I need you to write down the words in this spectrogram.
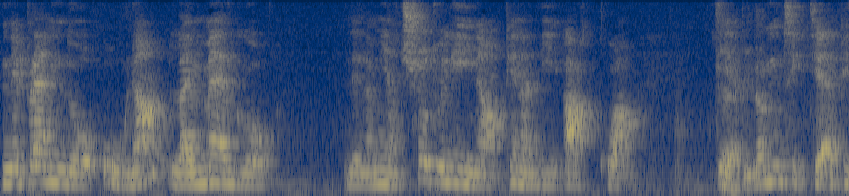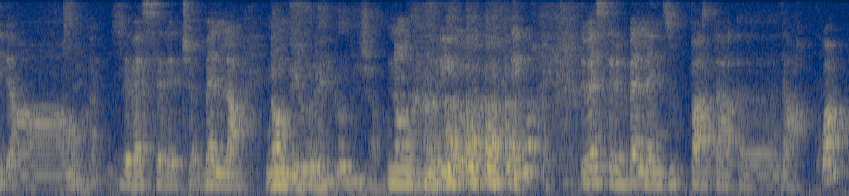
ne prendo una, la immergo nella mia ciotolina piena di acqua tie- Tiepida? Sì, tiepida, Sì, ok. sì. deve essere cioè, bella Non di frigo, diciamo. non di frigo, non di frigo, deve essere bella inzuppata eh, d'acqua.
